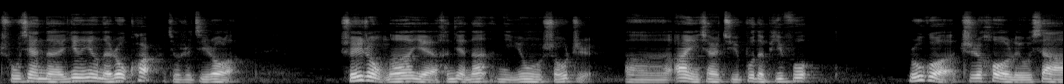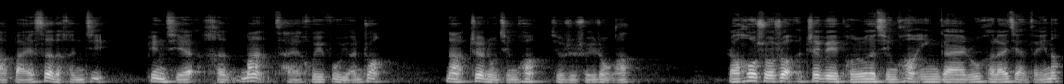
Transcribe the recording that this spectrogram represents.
出现的硬硬的肉块就是肌肉了。水肿呢也很简单，你用手指嗯按一下局部的皮肤，如果之后留下白色的痕迹，并且很慢才恢复原状，那这种情况就是水肿了。然后说说这位朋友的情况应该如何来减肥呢？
